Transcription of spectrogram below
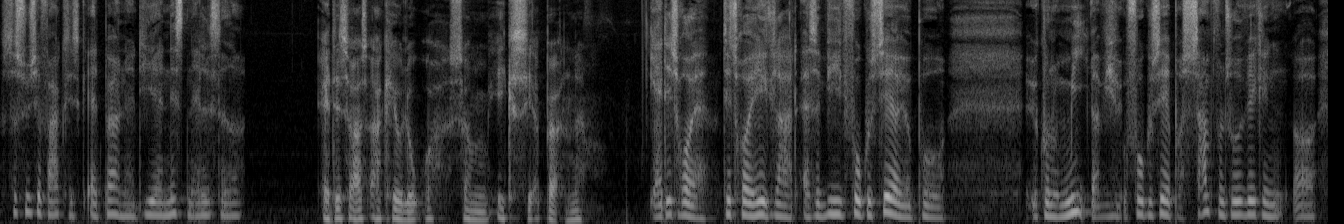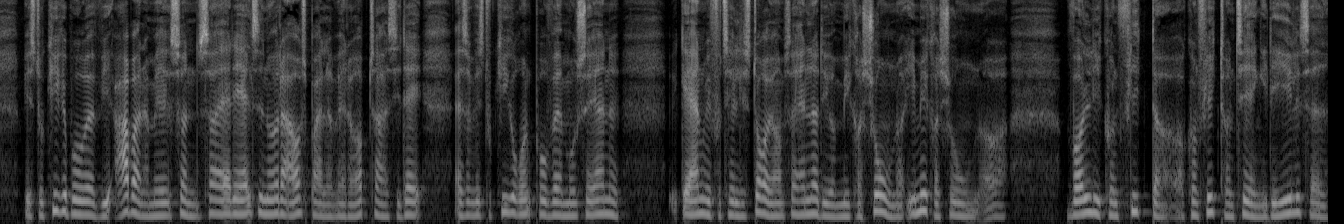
så synes jeg faktisk, at børnene de er næsten alle steder. Er det så også arkeologer, som ikke ser børnene? Ja, det tror jeg. Det tror jeg helt klart. Altså, vi fokuserer jo på økonomi, og vi fokuserer på samfundsudvikling, og hvis du kigger på, hvad vi arbejder med, sådan, så er det altid noget, der afspejler, hvad der optages i dag. Altså hvis du kigger rundt på, hvad museerne gerne vil fortælle historier om, så handler det om migration og immigration og voldelige konflikter og konflikthåndtering i det hele taget.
